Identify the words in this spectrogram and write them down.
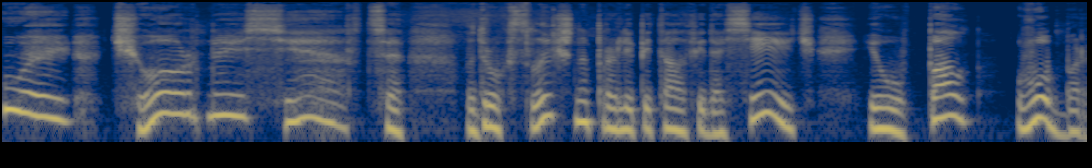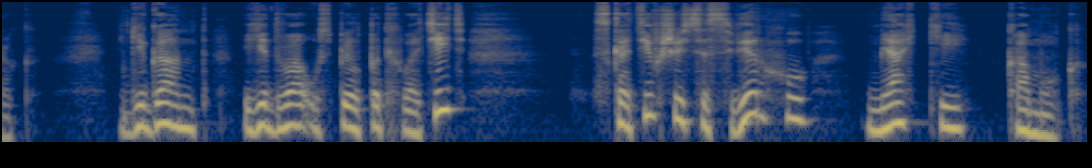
«Ой, черное сердце!» Вдруг слышно пролепетал Федосеич и упал в обморок. Гигант едва успел подхватить скатившийся сверху мягкий комок.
